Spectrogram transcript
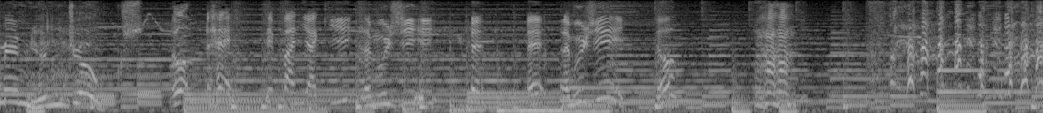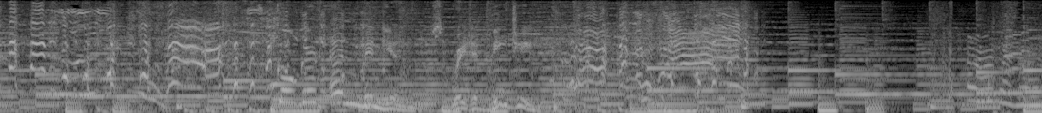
Minion Jokes. Oh, hey, c'est pas Yaki, la bougie. Hey, eh, hey, la bougie, non Gogurt and Minions, rated PG. oh, bravo.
